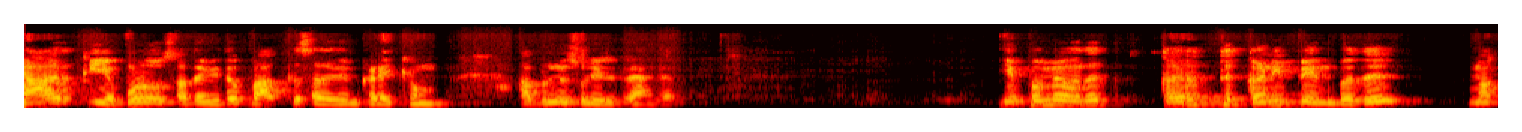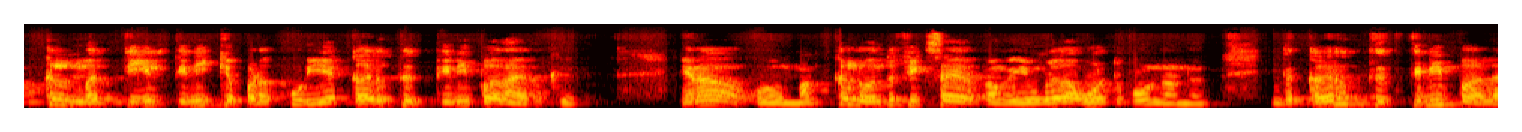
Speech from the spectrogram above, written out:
யாருக்கு எவ்வளவு சதவீதம் வாக்கு சதவீதம் கிடைக்கும் அப்படின்னு சொல்லியிருக்கிறாங்க. எப்பவுமே வந்து கருத்து கணிப்பு என்பது மக்கள் மத்தியில் திணிக்கப்படக்கூடிய கருத்து திணிப்பா தான் இருக்கு. ஏன்னா மக்கள் வந்து ஃபிக்ஸ் ஆயிருப்பாங்க இவங்க தான் ஓட்டு போடணும்னு. இந்த கருத்து திணிப்பால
